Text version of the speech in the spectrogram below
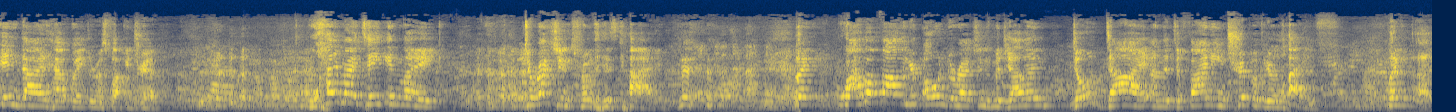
and died halfway through his fucking trip. Why am I taking like directions from this guy. Like, how about follow your own directions, Magellan? Don't die on the defining trip of your life. Like, a,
